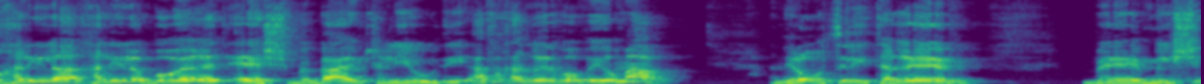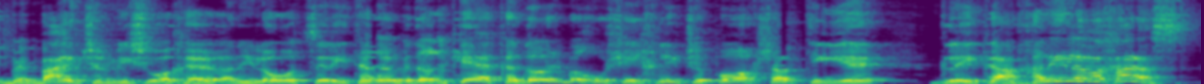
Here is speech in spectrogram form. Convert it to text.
חלילה חלילה בוערת אש בבית של יהודי, אף אחד לא יבוא ויאמר, אני לא רוצה להתערב במיש... בבית של מישהו אחר, אני לא רוצה להתערב בדרכי הקדוש ברוך הוא שהחליט שפה עכשיו תהיה דליקה. חלילה וחס.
